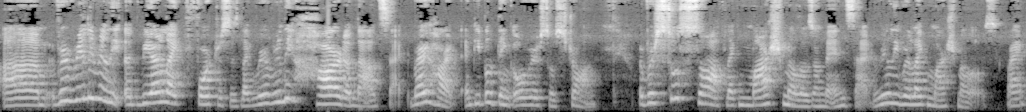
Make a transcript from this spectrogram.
Um, we're really, really, we are like fortresses. Like, we're really hard on the outside, very hard. And people think, oh, we're so strong. But we're so soft, like marshmallows on the inside. Really, we're like marshmallows, right?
